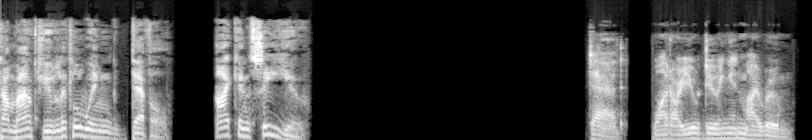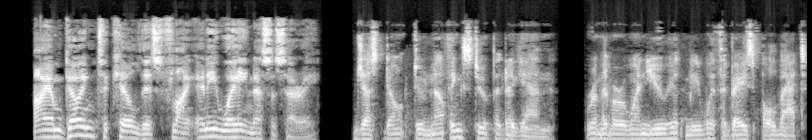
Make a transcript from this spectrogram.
Come out you little winged devil. I can see you. Dad, what are you doing in my room? I am going to kill this fly any way necessary. Just don't do nothing stupid again. Remember when you hit me with a baseball bat?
